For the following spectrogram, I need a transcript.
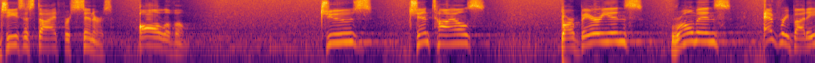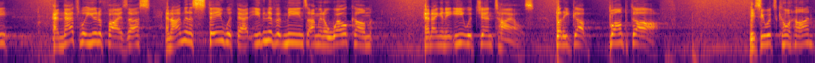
Jesus died for sinners, all of them. Jews, Gentiles, barbarians, Romans, everybody. And that's what unifies us. And I'm going to stay with that, even if it means I'm going to welcome and I'm going to eat with Gentiles. But he got bumped off. You see what's going on?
